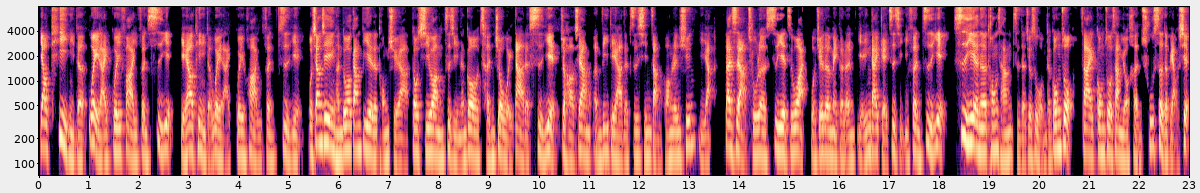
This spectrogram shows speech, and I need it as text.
要替你的未来规划一份事业，也要替你的未来规划一份志业。我相信很多刚毕业的同学啊，都希望自己能够成就伟大的事业，就好像 NVIDIA 的执行长黄仁勋一样。但是啊，除了事业之外，我觉得每个人也应该给自己一份置业。事业呢，通常指的就是我们的工作，在工作上有很出色的表现，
